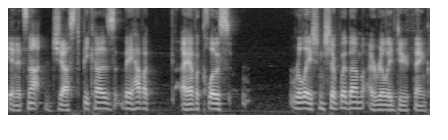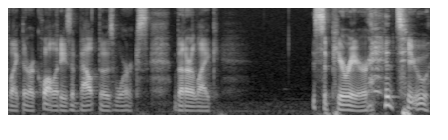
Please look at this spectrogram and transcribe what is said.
and it's not just because they have a I have a close relationship with them, I really do think like there are qualities about those works that are like superior to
